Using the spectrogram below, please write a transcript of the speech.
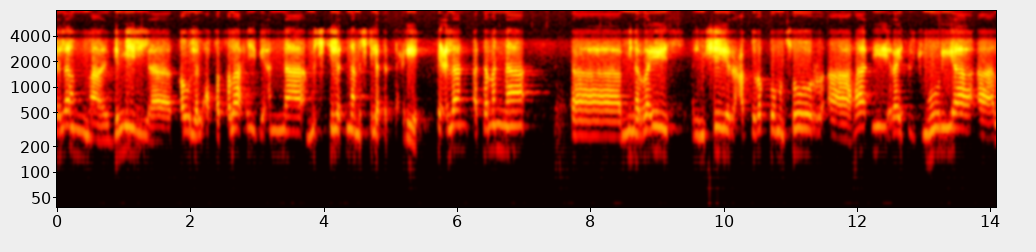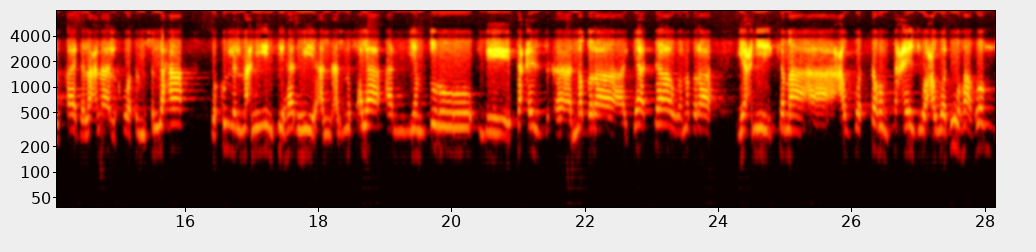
كلام جميل قول الأخ الصلاحي بأن مشكلتنا مشكلة التحرير، فعلا أتمنى آه، من الرئيس المشير عبد ربه منصور آه، هادي رئيس الجمهورية آه، القائد الأعلى للقوات المسلحة وكل المعنيين في هذه المسألة أن ينظروا لتعز نظرة جادة ونظرة يعني كما عودتهم تعز وعودوها هم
